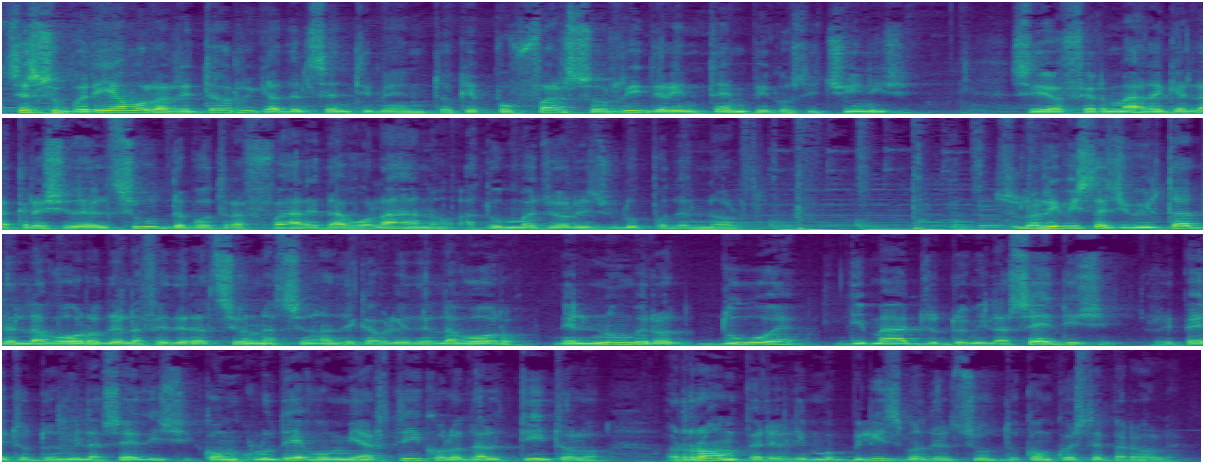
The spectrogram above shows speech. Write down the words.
Se superiamo la retorica del sentimento che può far sorridere in tempi così cinici, si deve affermare che la crescita del Sud potrà fare da volano ad un maggiore sviluppo del Nord. Sulla rivista Civiltà del Lavoro della Federazione Nazionale dei Cavalieri del Lavoro, nel numero 2 di maggio 2016, ripeto 2016, concludevo un mio articolo dal titolo Rompere l'immobilismo del Sud con queste parole.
